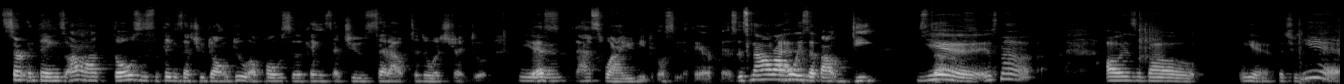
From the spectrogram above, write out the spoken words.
certain things off those is the things that you don't do opposed to the things that you set out to do and straight do yeah. that's that's why you need to go see a therapist it's not I- always about deep Yeah. It's not always about yeah, but you yeah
